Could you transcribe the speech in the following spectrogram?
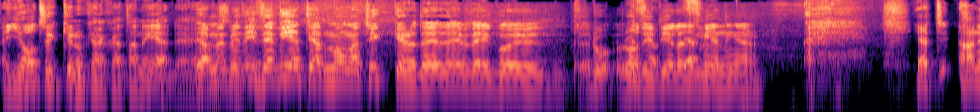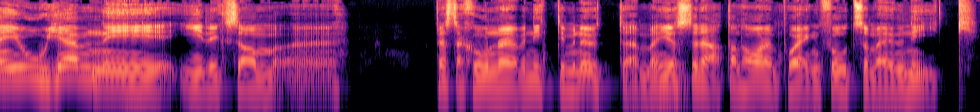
jag tycker nog kanske att han är det. ja men Alltså, det vet jag att många tycker och det, det går ju, rå- råder ju delade Ja. meningar. Jag han är ju ojämn i, i liksom eh, prestationer över 90 minuter. Men just det där att han har en poängfot som är unik.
